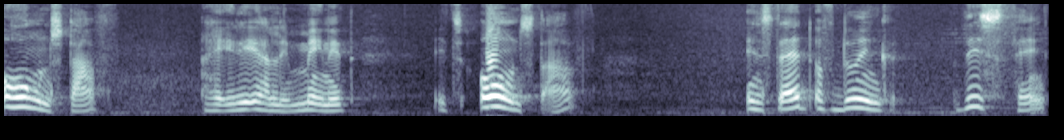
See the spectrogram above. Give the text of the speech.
own stuff, I really mean it, its own stuff, instead of doing this thing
